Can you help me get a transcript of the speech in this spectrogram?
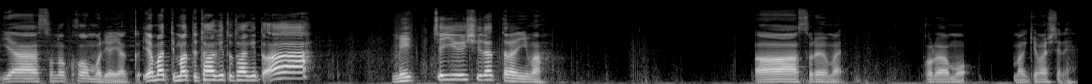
いやーそのコウモリは役いや待って待ってターゲットターゲットあーめっちゃ優秀だったのに今あーそれはうまいこれはもう負けましたね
